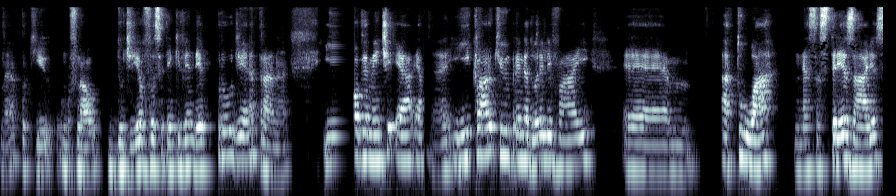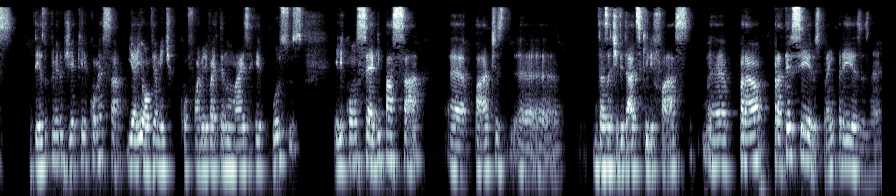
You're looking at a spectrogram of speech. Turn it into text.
né? Porque no final do dia você tem que vender para o dinheiro entrar, né? E obviamente é, é, é, e claro que o empreendedor ele vai é, atuar nessas três áreas desde o primeiro dia que ele começar. E aí, obviamente, conforme ele vai tendo mais recursos, ele consegue passar é, partes é, das atividades que ele faz é, para terceiros, para empresas, né?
